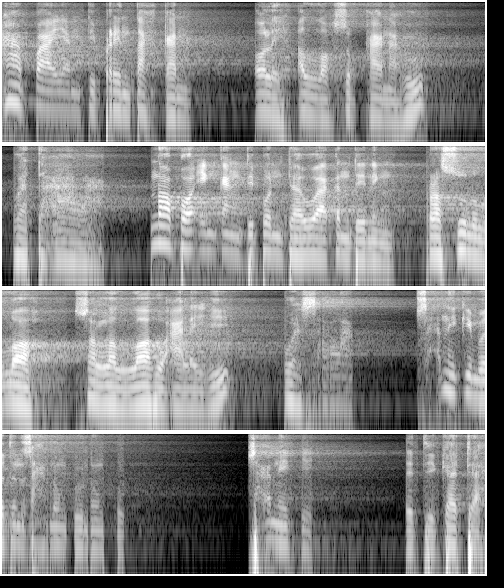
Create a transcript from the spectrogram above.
apa yang diperintahkan oleh Allah Subhanahu wa taala. Napa ingkang dipun dawuhaken dening Rasulullah sallallahu alaihi wasallam. Saniki mboten sah nunggu-nunggu. Saniki dadi gadah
